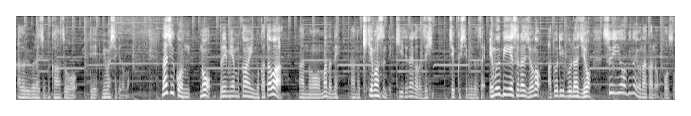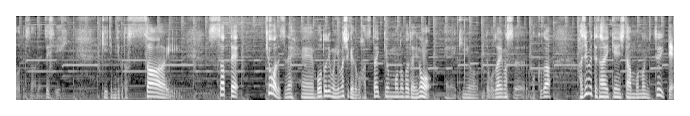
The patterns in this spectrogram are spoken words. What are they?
アドリブラジオの感想を言ってみましたけども、ラジコンのプレミアム会員の方は、あのまだね、あの聞けますんで、聞いてない方はぜひチェックしてみてください。MBS ラジオのアドリブラジオ、水曜日の夜中の放送ですので、ぜひぜひ聞いてみてください。さて、今日はですね、えー冒頭でも言いましたけども、初体験物語の、えー金曜日でございます。僕が初めて体験したものについて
